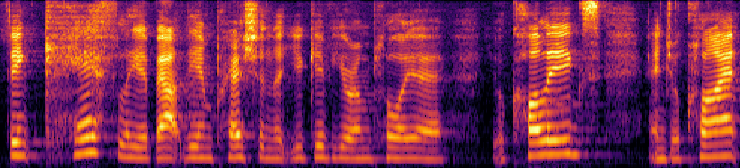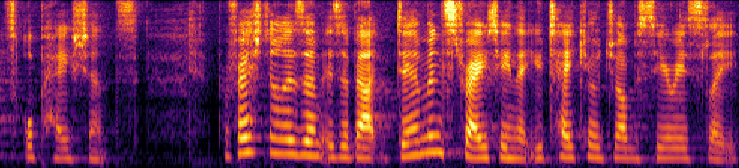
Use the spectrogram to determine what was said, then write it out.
think carefully about the impression that you give your employer, your colleagues, and your clients or patients. Professionalism is about demonstrating that you take your job seriously,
